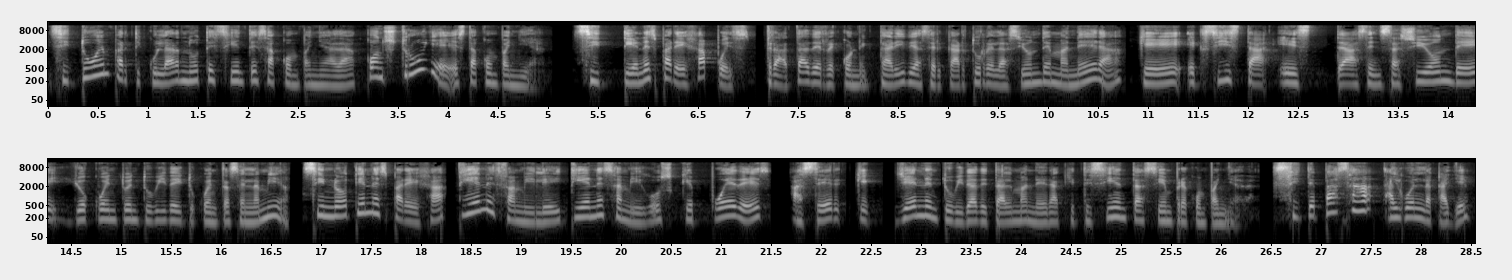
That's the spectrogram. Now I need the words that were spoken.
si tú en particular no te sientes acompañada, construye esta compañía. Si tienes pareja, pues trata de reconectar y de acercar tu relación de manera que exista este la sensación de yo cuento en tu vida y tú cuentas en la mía. Si no tienes pareja, tienes familia y tienes amigos que puedes hacer que llenen tu vida de tal manera que te sientas siempre acompañada. Si te pasa algo en la calle,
